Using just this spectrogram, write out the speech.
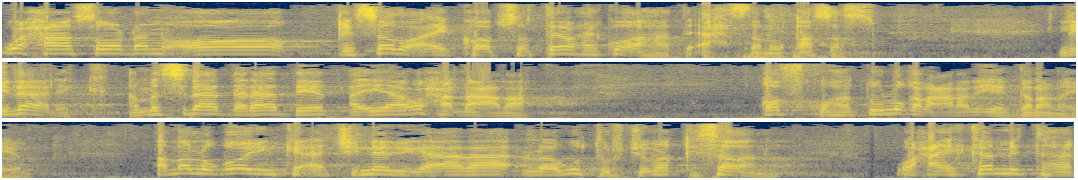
Waxaasoo dhan oo qisadu ay koobsatay waxay ku ahaatay axsanulqasas lidaalik ama sidaa daraaddeed ayaa waxa dhacda qofku hadduu luqal carabiya garanayo ama luqooyinka ajinabiga abaa loogu turjumo qisadan waxay ka mid tahay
